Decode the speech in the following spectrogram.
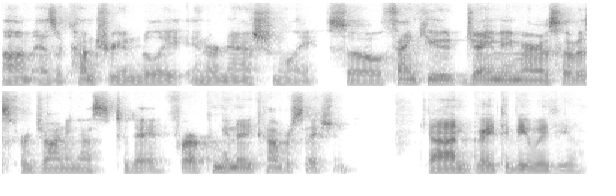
um, as a country and really internationally. So thank you, Jamie Merisotis, for joining us today for our community conversation. John, great to be with you.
